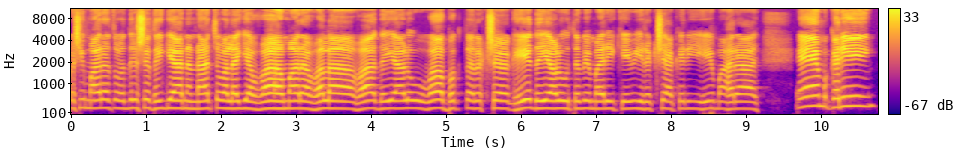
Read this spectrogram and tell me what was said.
પછી મારા તો અદૃશ્ય થઈ ગયા અને નાચવા લાગ્યા, વાહ મારા વાલા, વાહ દયાળુ, વાહ ભક્ત રક્ષક, હે દયાળુ, તમે મારી કેવી રક્ષા કરી, હે મહારાજ. એમ કરી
